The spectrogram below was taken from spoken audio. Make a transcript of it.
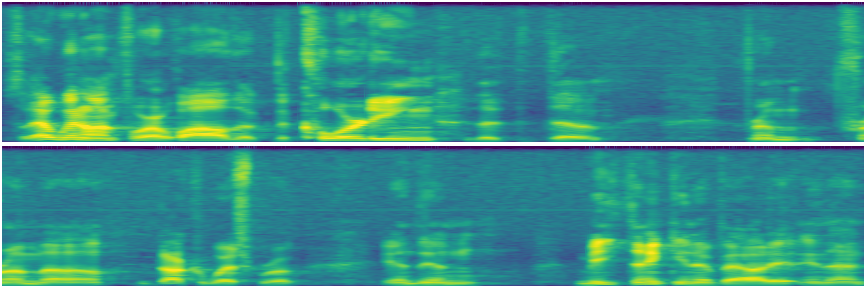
so that went on for a while. The, the courting, the, the, from, from uh, Dr. Westbrook, and then me thinking about it and, I,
